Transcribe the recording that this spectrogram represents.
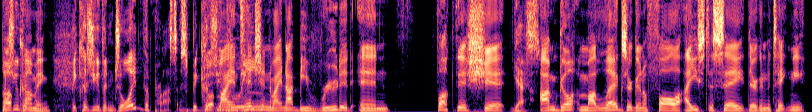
but upcoming because you've enjoyed the process. Because but my intention might not be rooted in fuck this shit. Yes. I'm going my legs are going to fall. I used to say they're going to take me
